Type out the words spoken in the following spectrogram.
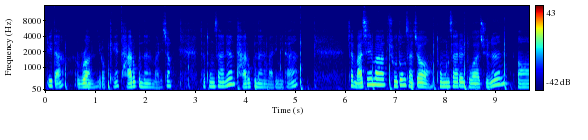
뛰다, run 이렇게 다로 끝나는 말이죠. 자, 동사는 다로 끝나는 말입니다. 자, 마지막 조동사죠. 동사를 도와주는 어,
